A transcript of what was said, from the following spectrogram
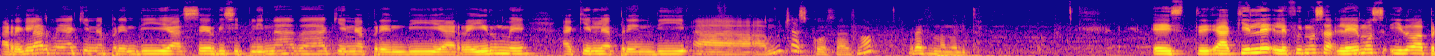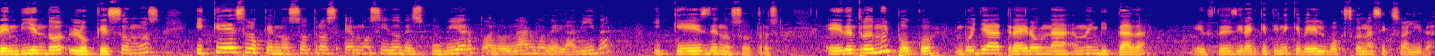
arreglarme, a quién le aprendí a ser disciplinada, a quién le aprendí a reírme, a quién le aprendí a, a muchas cosas, ¿no? Gracias, Manuelito. Este, a quién le, fuimos le hemos ido aprendiendo lo que somos y qué es lo que nosotros hemos ido descubierto a lo largo de la vida y qué es de nosotros. Eh, dentro de muy poco voy a traer a una, invitada. y ustedes dirán qué tiene que ver el box con la sexualidad.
